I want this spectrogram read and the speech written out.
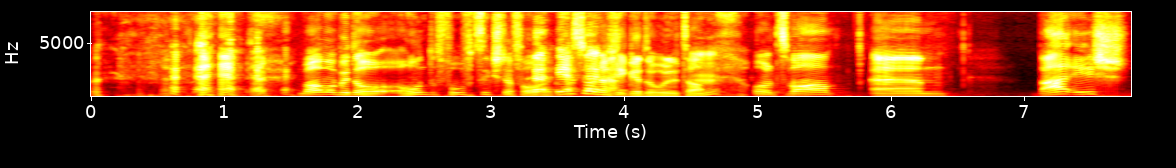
Machen wir bei der 150. Folge. Muss ja ein bisschen Geduld haben. Und zwar, ähm, wer ist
